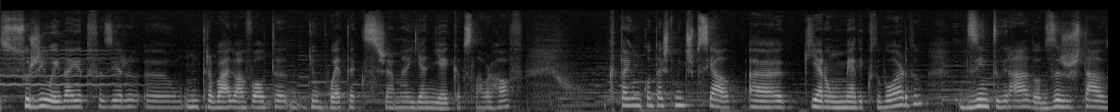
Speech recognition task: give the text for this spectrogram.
surgiu, a ideia de fazer uh, um trabalho à volta de um poeta que se chama Jan Jacob Slauerhoff, que tem um contexto muito especial, uh, que era um médico de bordo, desintegrado ou desajustado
